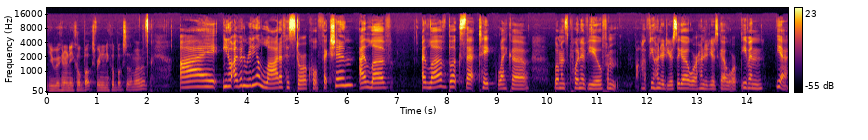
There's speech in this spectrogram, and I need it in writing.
You working on any cool books? Reading any cool books at the moment? I, you know, I've been reading a lot of historical fiction. I love, I love books that take like a woman's point of view from a few hundred years ago or a hundred years ago or even yeah,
